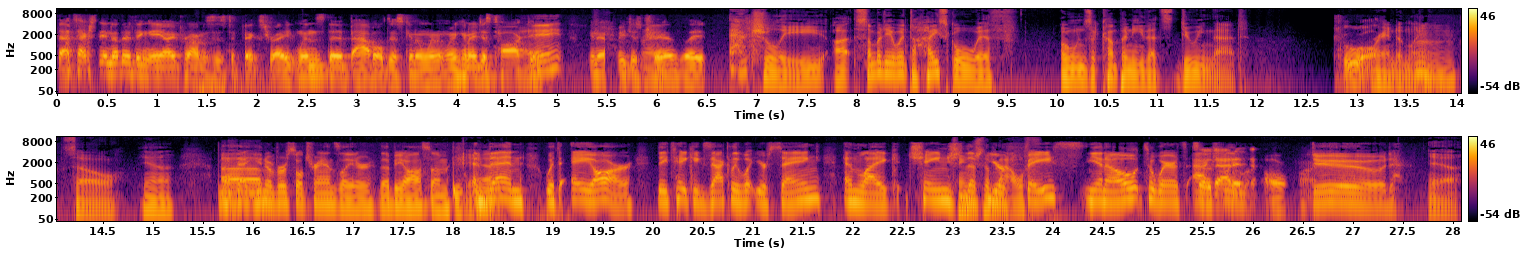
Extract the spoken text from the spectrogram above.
That's actually another thing AI promises to fix, right? When's the Babel just gonna? When, when can I just talk? Right? And, you know, we just right. translate. Actually, uh, somebody I went to high school with owns a company that's doing that. Cool. Randomly. Mm. So yeah. Make um, that universal translator. That'd be awesome. Yeah. And then with AR, they take exactly what you're saying and like change, change the, the, your mouth. face, you know, to where it's so actually. It, oh dude. Yeah.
